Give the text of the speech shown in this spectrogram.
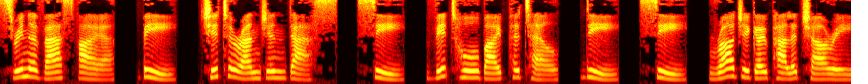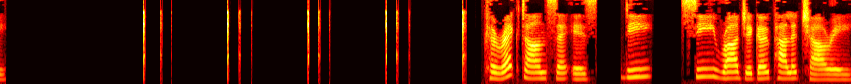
Srinivas Iyer. B. Chittaranjan Das. C. Vithalbhai Patel. D. C. Rajagopalachari. Correct answer is D. C. Rajagopalachari.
